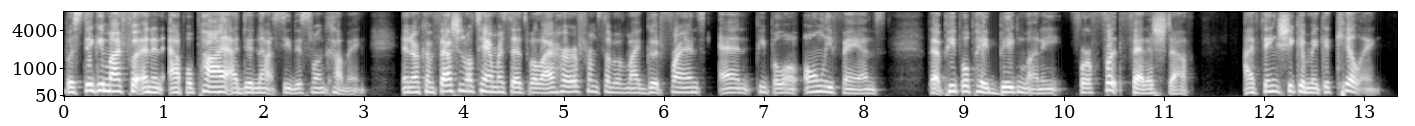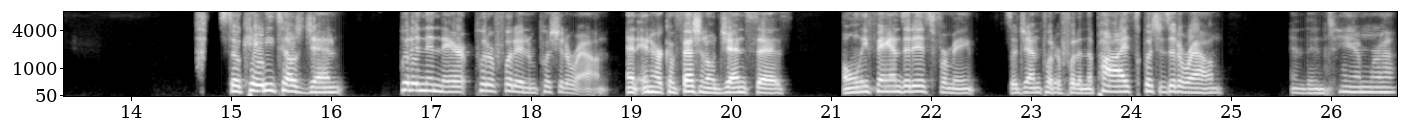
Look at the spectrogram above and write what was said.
But sticking my foot in an apple pie, I did not see this one coming. In her confessional, Tamara says, Well, I heard from some of my good friends and people on OnlyFans that people pay big money for foot fetish stuff. I think she can make a killing. So Katie tells Jen, put it in there, put her foot in and push it around. And in her confessional, Jen says, OnlyFans it is for me. So Jen put her foot in the pie, squishes it around, and then Tamara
